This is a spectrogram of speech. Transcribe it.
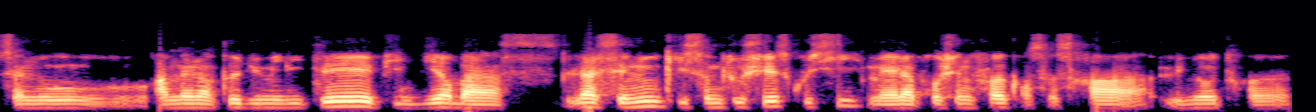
ça nous ramène un peu d'humilité et puis de dire, ben là c'est nous qui sommes touchés ce coup-ci, mais la prochaine fois quand ce sera une autre euh,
